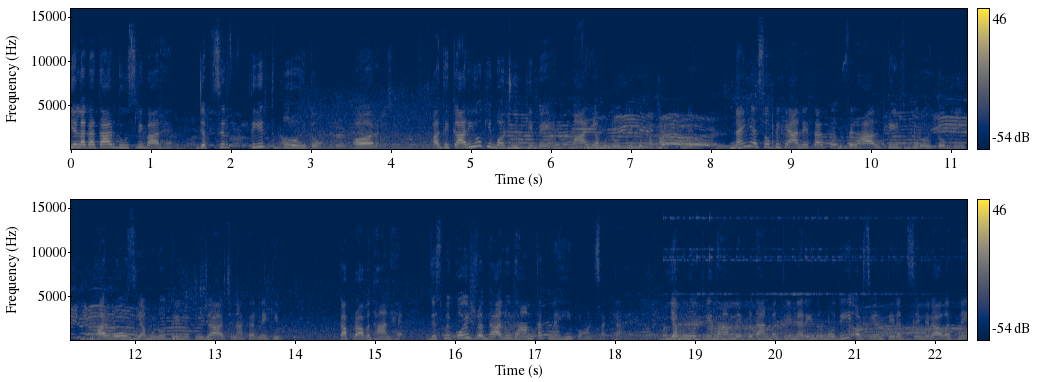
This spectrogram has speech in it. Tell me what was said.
ये लगातार दूसरी बार है, जब सिर्फ़ तीर्थ पुरोहितों और अधिकारियों की मौजूदगी में माँ यमुनोत्री के कपाट खुले नई एसओपी के आने तक फ़िलहाल तीर्थ पुरोहितों की हर रोज यमुनोत्री में पूजा अर्चना करने की का प्रावधान है, जिसमें कोई श्रद्धालु धाम तक नहीं पहुँच सकता है। यमुनोत्री धाम में प्रधानमंत्री नरेंद्र मोदी और सीएम तीरथ सिंह रावत ने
